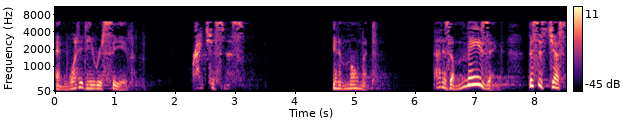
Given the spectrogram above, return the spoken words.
And what did he receive? Righteousness in a moment. That is amazing. This is just.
